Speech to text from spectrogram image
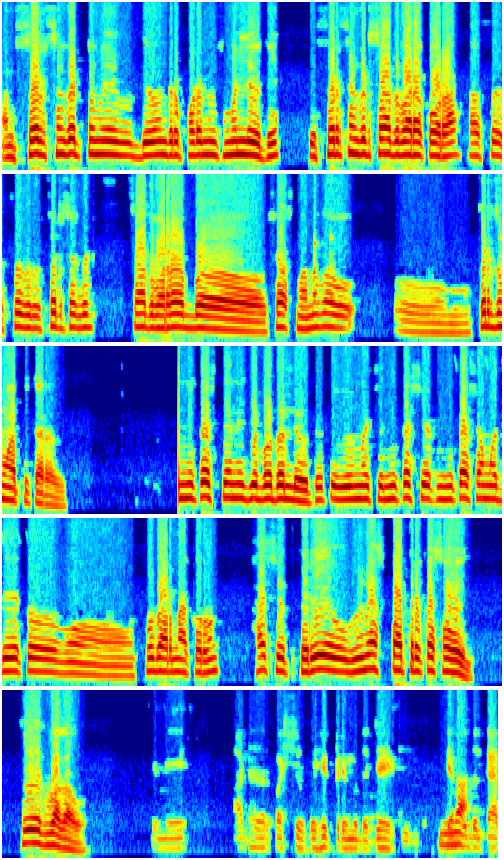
आणि सरसंकट तुम्ही देवेंद्र फडणवीस म्हणले होते की सरसंकट सातबारा कोरा हा स- सर- सरसंकट सातबारा ब- शासनानं कर्जमाफी करावी. निकष त्यांनी जे बदलले होते ते विम्याचे निकष एक निकषामध्ये एक सुधारणा करून हा शेतकरी विम्यास पात्र कसा होईल हे एक बघावं. त्यांनी आठ हजार पाचशे रुपये हेक्टरी मदत जाहीर केली. त्याबद्दल काय?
